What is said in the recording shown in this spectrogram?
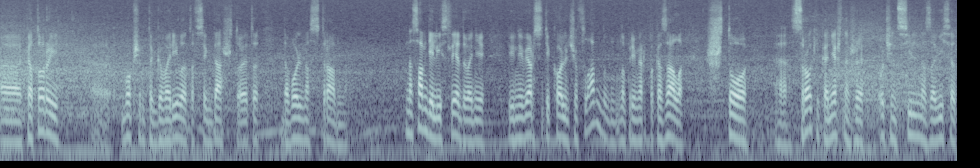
э, который в общем-то, говорил это всегда, что это довольно странно. На самом деле исследование University College of London, например, показало, что э, сроки, конечно же, очень сильно зависят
